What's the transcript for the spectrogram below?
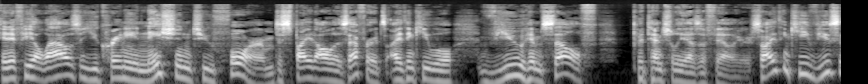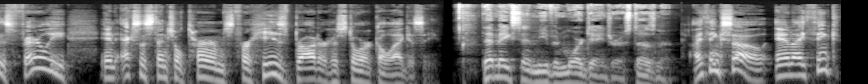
And if he allows a Ukrainian nation to form, despite all his efforts, I think he will view himself potentially as a failure. So I think he views this fairly in existential terms for his broader historical legacy. That makes him even more dangerous, doesn't it? I think so. And I think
